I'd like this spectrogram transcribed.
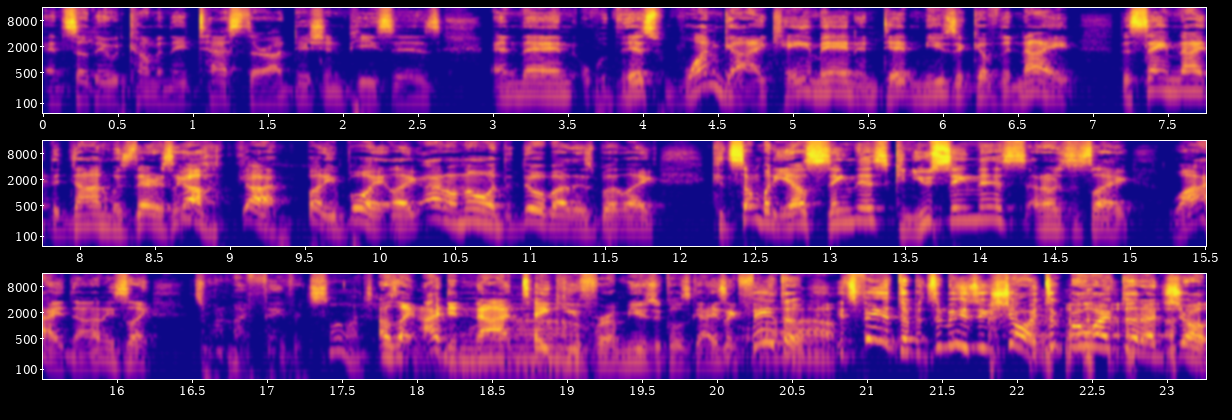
and so they would come and they'd test their audition pieces, and then this one guy came in and did music of the night the same night that Don was there. He's like, oh God, buddy boy, like I don't know what to do about this, but like, can somebody else sing this? Can you sing this? And I was just like, why, Don? He's like, it's one of my favorite songs. I was like, I did not take you for a musicals guy. He's like, Phantom, Wow. it's Phantom. It's an amazing show. I took my wife to that show.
